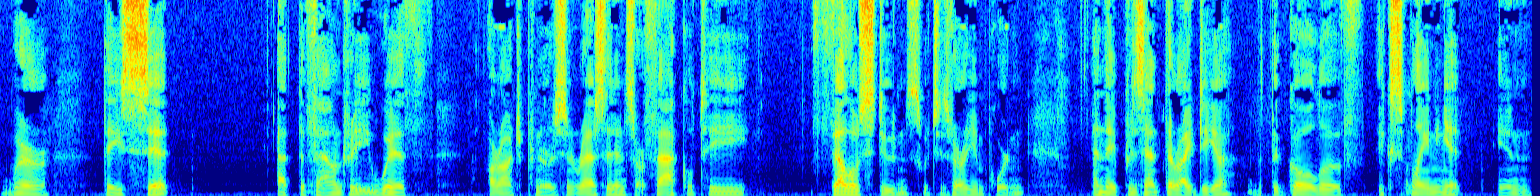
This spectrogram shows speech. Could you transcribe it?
where they sit at the foundry with our entrepreneurs in residence, our faculty, fellow students, which is very important, and they present their idea with the goal of explaining it in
